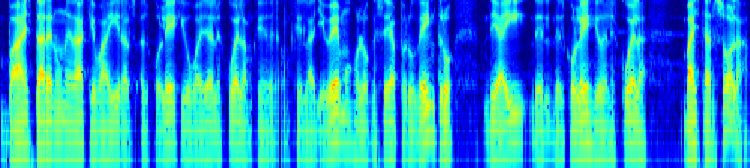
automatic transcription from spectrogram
va a estar en una edad que va a ir al, colegio, va a ir a la escuela, aunque, aunque la llevemos o lo que sea, pero dentro de ahí, del, colegio, de la escuela, va a estar sola.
